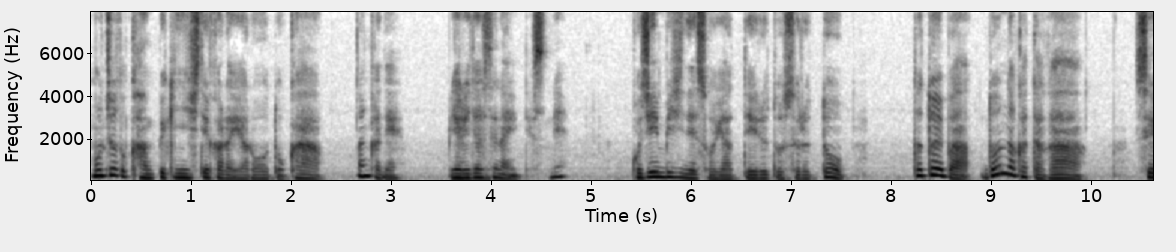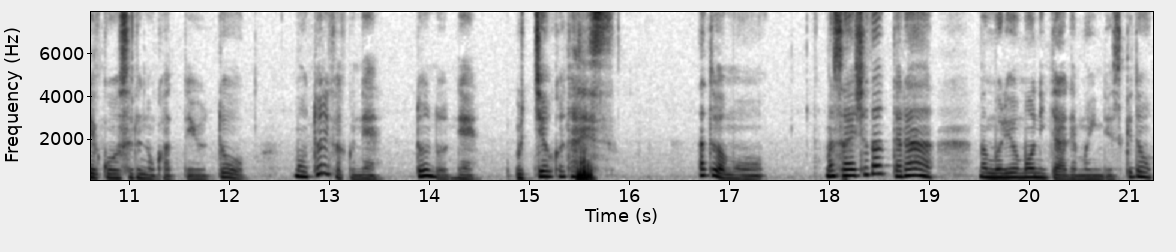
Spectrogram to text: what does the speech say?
もうちょっと完璧にしてからやろうとか何かねやり出せないんですね。個人ビジネスをやっているとすると例えばどんな方が成功するのかっていうともうとにかくねどんどんね売っちゃう方です。あとはもう、まあ、最初だったら、まあ、無料モニターでもいいんですけど、ま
